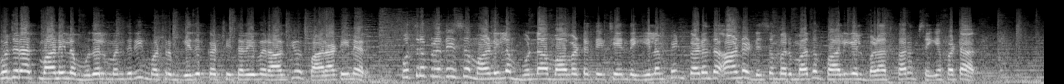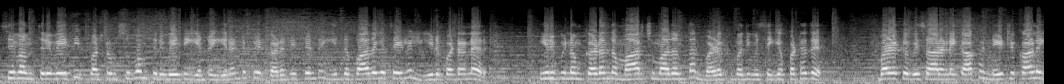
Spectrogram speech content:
குஜராத் மாநில முதல் மந்திரி மற்றும் எதிர்க்கட்சி தலைவர் ஆகியோர் பாராட்டினர். உத்தரப்பிரதேச மாநிலம் முன்னா மாவட்டத்தைச் சேர்ந்த இளம்பெண் கடந்த ஆண்டு டிசம்பர் மாதம் பாலியல் பலாத்காரம் செய்யப்பட்டார். சிவம் திரிவேதி மற்றும் சுபம் திரிவேதி என்ற இரண்டு பேர் கடத்தி சென்று இந்த பாதக செயலில் ஈடுபட்டனர். இருப்பினும் கடந்த மார்ச் மாதம் தான் வழக்கு பதிவு செய்யப்பட்டது. வழக்கு விசாரணைக்காக நேற்று காலை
